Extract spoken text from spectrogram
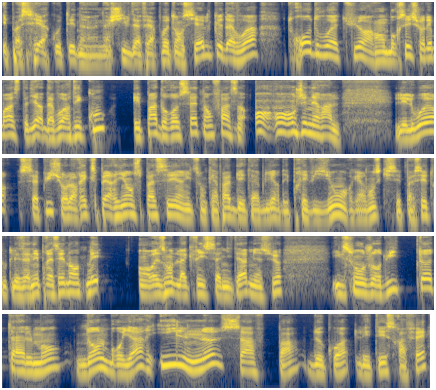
et passer à côté d'un d'un chiffre d'affaires potentiel que d'avoir trop de voitures à rembourser sur les bras, c'est-à-dire d'avoir des coûts pas de recettes en face. En général, les loueurs s'appuient sur leur expérience passée. hein. Ils sont capables d'établir des prévisions en regardant ce qui s'est passé toutes les années précédentes. Mais en raison de la crise sanitaire, bien sûr, ils sont aujourd'hui totalement dans le brouillard. Ils ne savent pas de quoi l'été sera fait.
